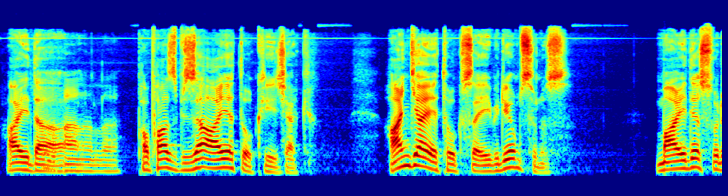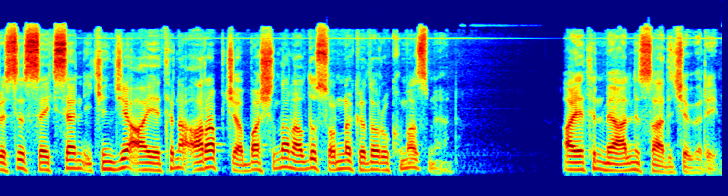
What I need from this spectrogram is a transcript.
Hayda. Subhanallah. Papaz bize ayet okuyacak. Hangi ayet okusayı biliyor musunuz? Maide suresi 82. ayetini Arapça başından aldı sonuna kadar okumaz mı yani? Ayetin mealini sadece vereyim.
